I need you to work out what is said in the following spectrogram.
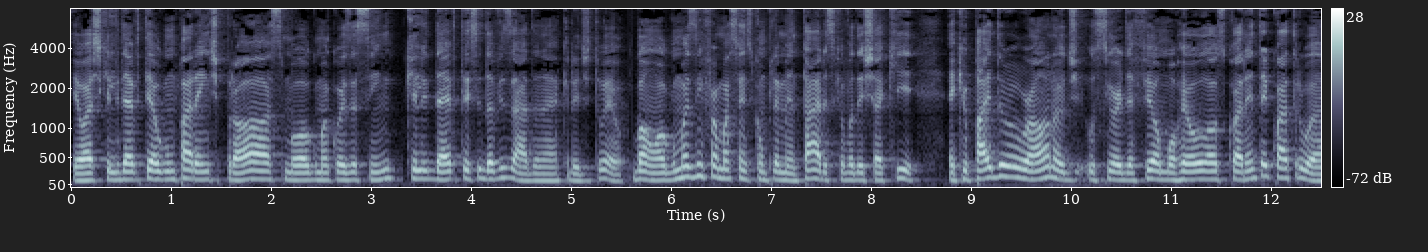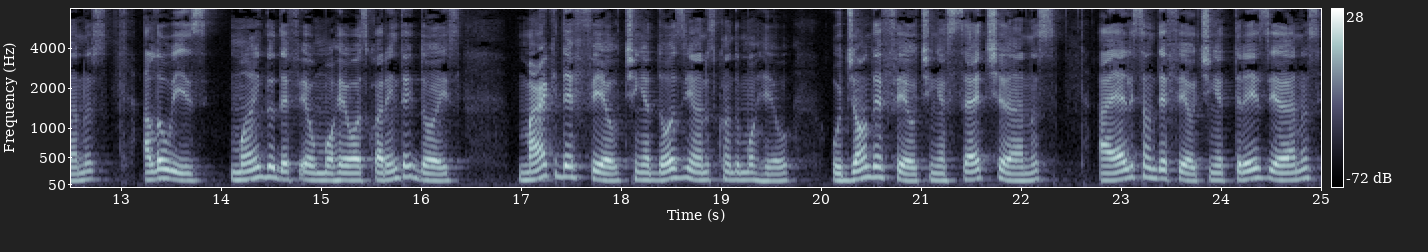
Eu acho que ele deve ter algum parente próximo ou alguma coisa assim que ele deve ter sido avisado, né? Acredito eu. Bom, algumas informações complementares que eu vou deixar aqui é que o pai do Ronald, o Sr. DeFeo, morreu aos 44 anos. A Louise, mãe do DeFeo, morreu aos 42. Mark DeFeo tinha 12 anos quando morreu. O John DeFeo tinha 7 anos. A Alison DeFeo tinha 13 anos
